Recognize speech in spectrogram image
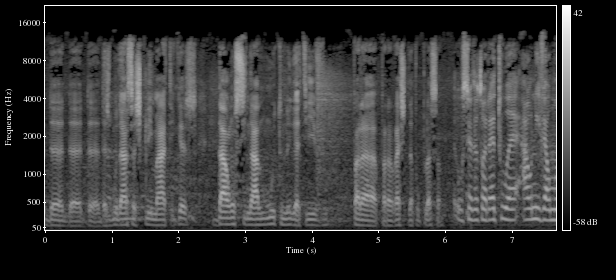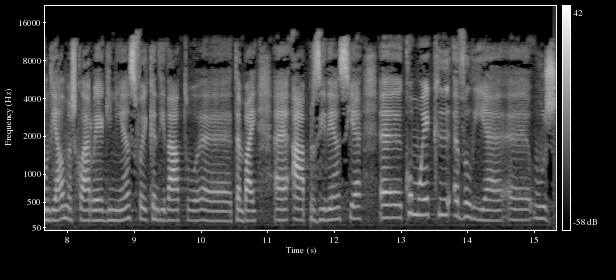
de, de, de, das mudanças climáticas, dá um sinal muito negativo para, para o resto da população. O Sr. Doutor atua ao nível mundial, mas claro, é guineense, foi candidato uh, também uh, à presidência. Uh, como é que avalia os,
